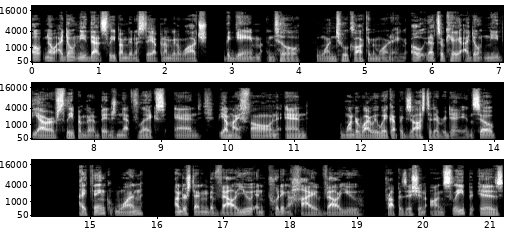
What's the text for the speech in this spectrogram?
oh, no, I don't need that sleep. I'm going to stay up and I'm going to watch the game until one, two o'clock in the morning. Oh, that's okay. I don't need the hour of sleep. I'm going to binge Netflix and be on my phone and wonder why we wake up exhausted every day. And so I think one, understanding the value and putting a high value proposition on sleep is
